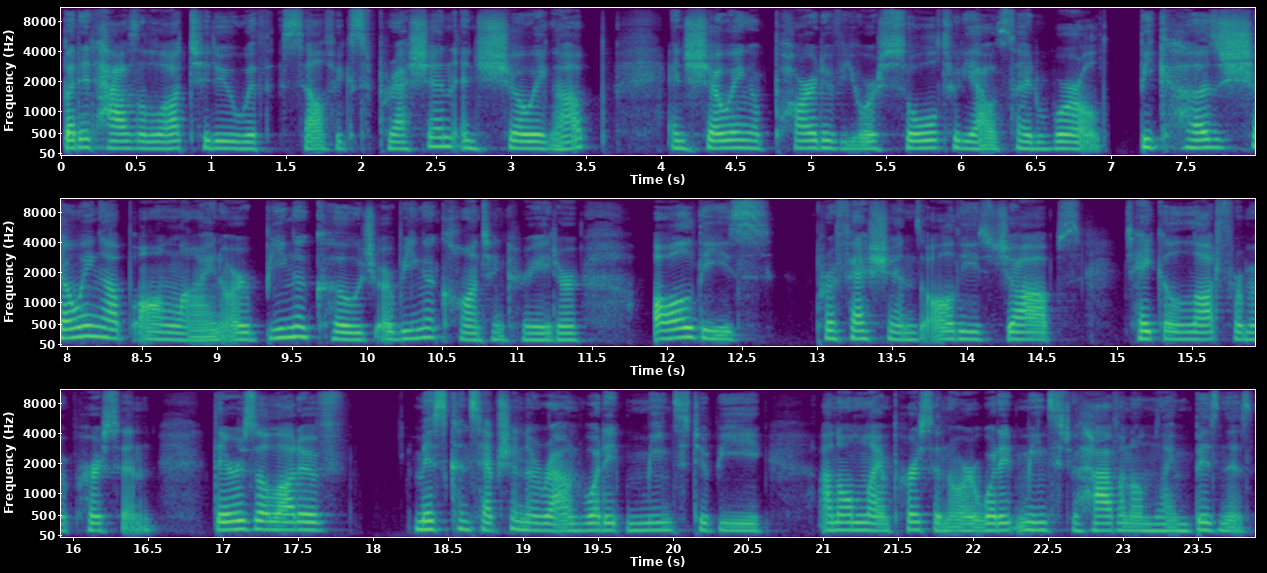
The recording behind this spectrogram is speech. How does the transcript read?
but it has a lot to do with self expression and showing up and showing a part of your soul to the outside world because showing up online or being a coach or being a content creator, all these professions, all these jobs take a lot from a person. There's a lot of misconception around what it means to be an online person or what it means to have an online business.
